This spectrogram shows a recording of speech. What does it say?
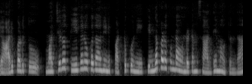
జారిపడుతూ మధ్యలో తీగను ఒకదానిని పట్టుకొని కింద పడకుండా ఉండటం సాధ్యమవుతుందా?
